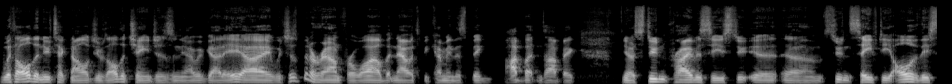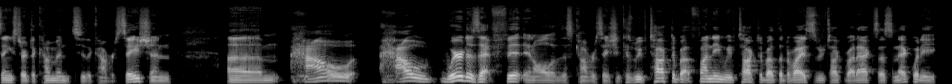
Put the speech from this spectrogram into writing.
with all the new technology, with all the changes, and you know, we've got AI, which has been around for a while, but now it's becoming this big hot button topic. You know, student privacy, stu- uh, um, student safety, all of these things start to come into the conversation. Um, how how where does that fit in all of this conversation because we've talked about funding we've talked about the devices we've talked about access and equity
